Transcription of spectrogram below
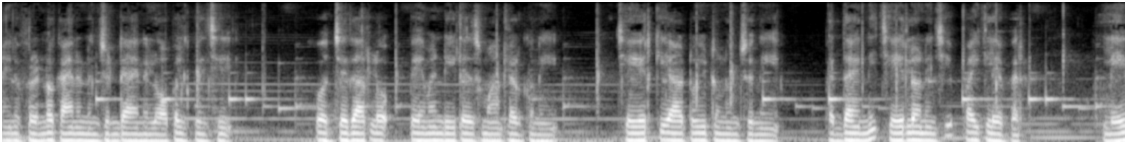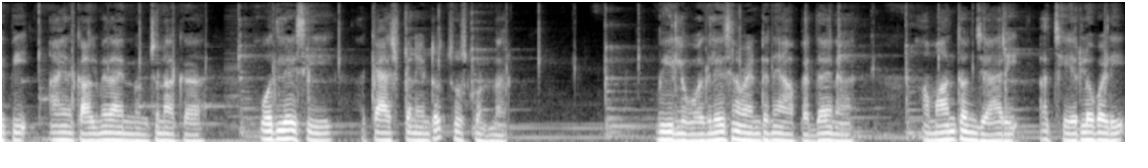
ఆయన ఫ్రెండ్ ఒక ఆయన నుంచుంటే ఆయన లోపలికి పిలిచి వచ్చే దారిలో పేమెంట్ డీటెయిల్స్ మాట్లాడుకుని చైర్కి అటు ఇటు నుంచుని పెద్ద ఆయన్ని చైర్లో నుంచి పైకి లేపారు. లేపి ఆయన కాళ్ళ మీద ఆయన నుంచున్నాక వదిలేసి ఆ క్యాష్ పని ఏంటో చూసుకుంటున్నారు. వీళ్ళు వదిలేసిన వెంటనే ఆ పెద్ద ఆయన అమాంతం జారి ఆ చైర్లో పడి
